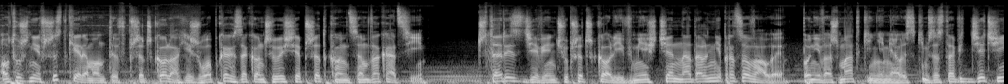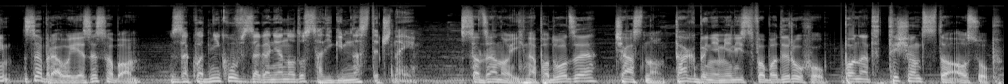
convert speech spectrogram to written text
Otóż nie wszystkie remonty w przedszkolach i żłobkach zakończyły się przed końcem wakacji. Cztery z dziewięciu przedszkoli w mieście nadal nie pracowały, ponieważ matki nie miały z kim zostawić dzieci, zabrały je ze sobą. Zakładników zaganiano do sali gimnastycznej. Sadzano ich na podłodze, ciasno, tak by nie mieli swobody ruchu. Ponad 1100 osób.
